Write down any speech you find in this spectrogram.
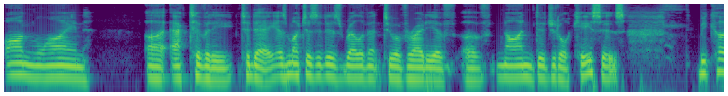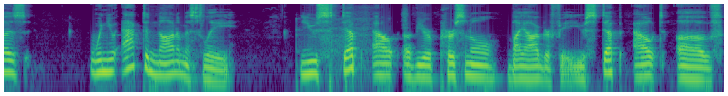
online uh, activity today, as much as it is relevant to a variety of, of non digital cases. Because when you act anonymously, you step out of your personal biography, you step out of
